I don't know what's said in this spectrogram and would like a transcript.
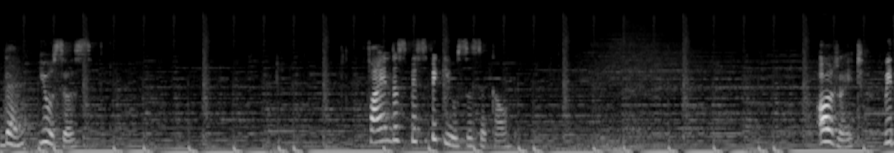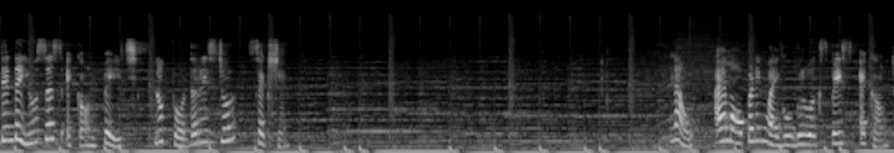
then Users. Find the specific user's account. Alright, within the user's account page, look for the Restore section. Now I am opening my Google Workspace account.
